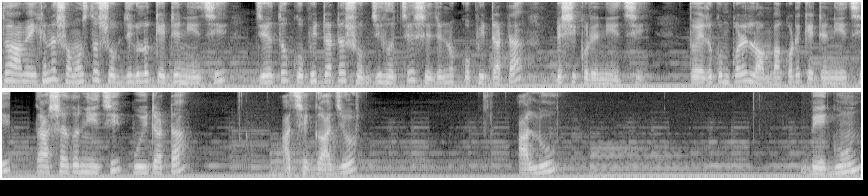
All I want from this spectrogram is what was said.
তো আমি এখানে সমস্ত সবজিগুলো কেটে নিয়েছি। যেহেতু কফির ডাটা সবজি হচ্ছে, সেজন্য কফির ডাটা বেশি করে নিয়েছি। তো এরকম করে লম্বা করে কেটে নিয়েছি। তার সাথে নিয়েছি পুঁই ডাটা, আছে গাজর, আলু বেগুন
